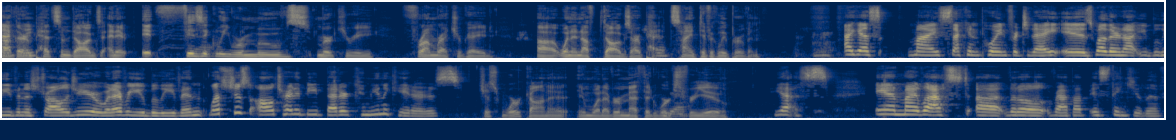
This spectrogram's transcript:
out there and Exactly. pet some dogs, and it it physically removes Mercury from retrograde uh, when enough dogs are pet. Scientifically proven. I guess my second point for today is whether or not you believe in astrology or whatever you believe in, let's just all try to be better communicators. Just work on it in whatever method works Yeah. for you. Yes. And my last uh, little wrap up is thank you, Liv.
